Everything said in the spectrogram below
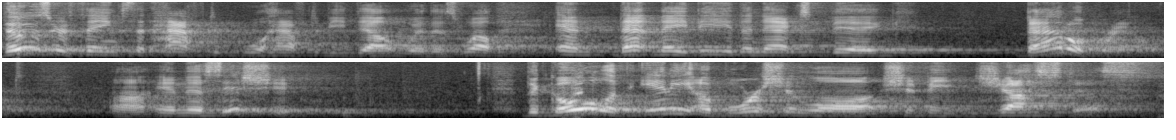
Those are things that have to, will have to be dealt with as well. And that may be the next big battleground uh, in this issue. The goal of any abortion law should be justice.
